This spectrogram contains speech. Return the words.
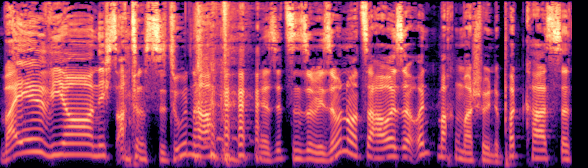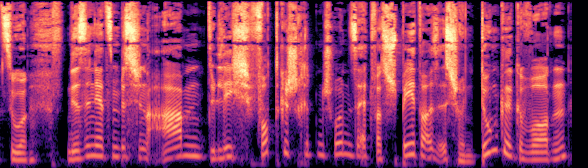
Weil wir nichts anderes zu tun haben. Wir sitzen sowieso nur zu Hause und machen mal schöne Podcasts dazu. Wir sind jetzt ein bisschen abendlich fortgeschritten schon, es ist etwas später, es ist schon dunkel geworden.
